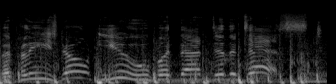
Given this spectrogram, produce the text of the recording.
But please don't you put that to the test.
